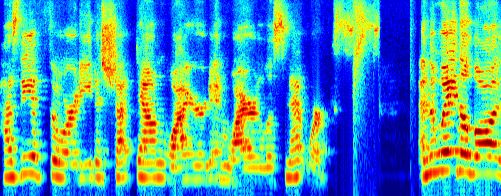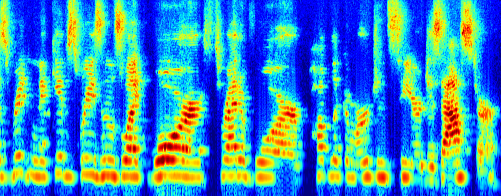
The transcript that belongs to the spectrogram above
has the authority to shut down wired and wireless networks. And the way the law is written, it gives reasons like war, threat of war, public emergency, or disaster.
